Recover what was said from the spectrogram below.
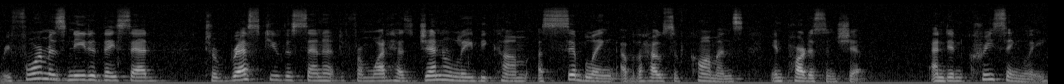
reform is needed, they said, to rescue the Senate from what has generally become a sibling of the House of Commons in partisanship, and increasingly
